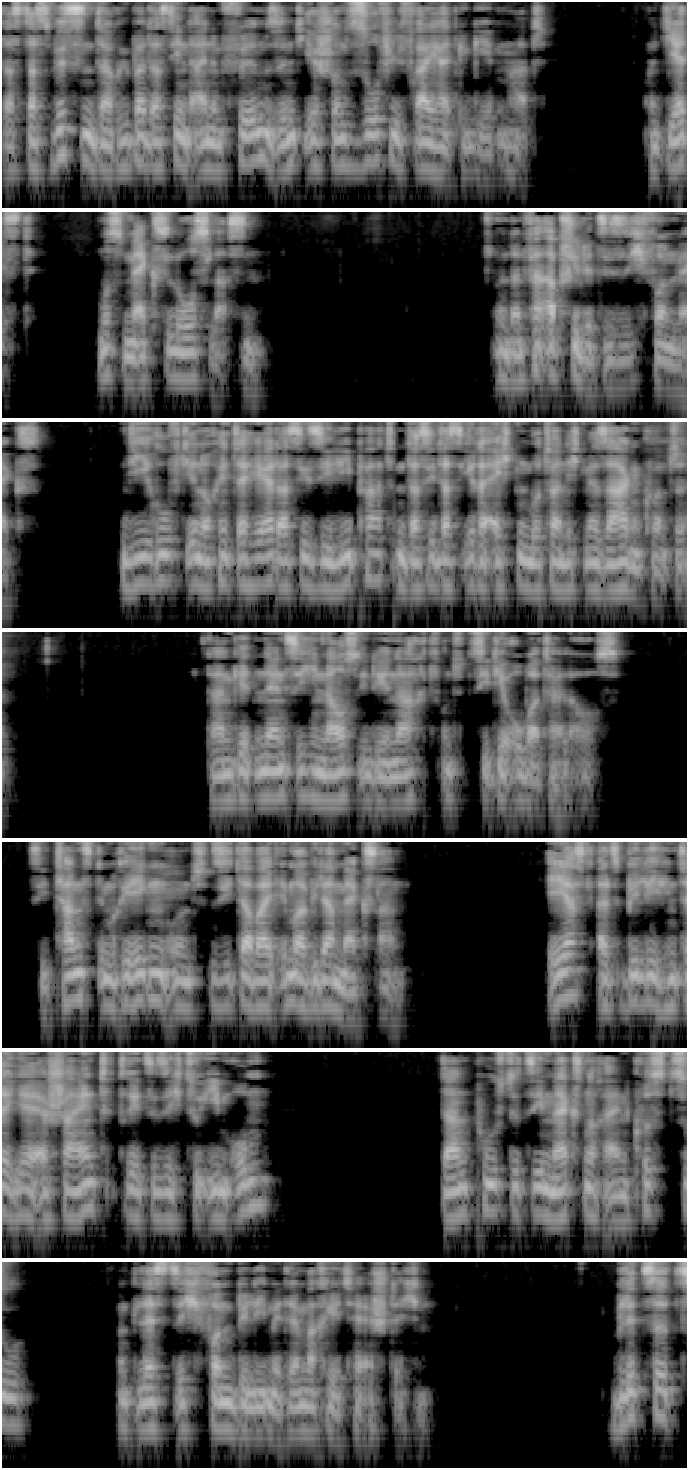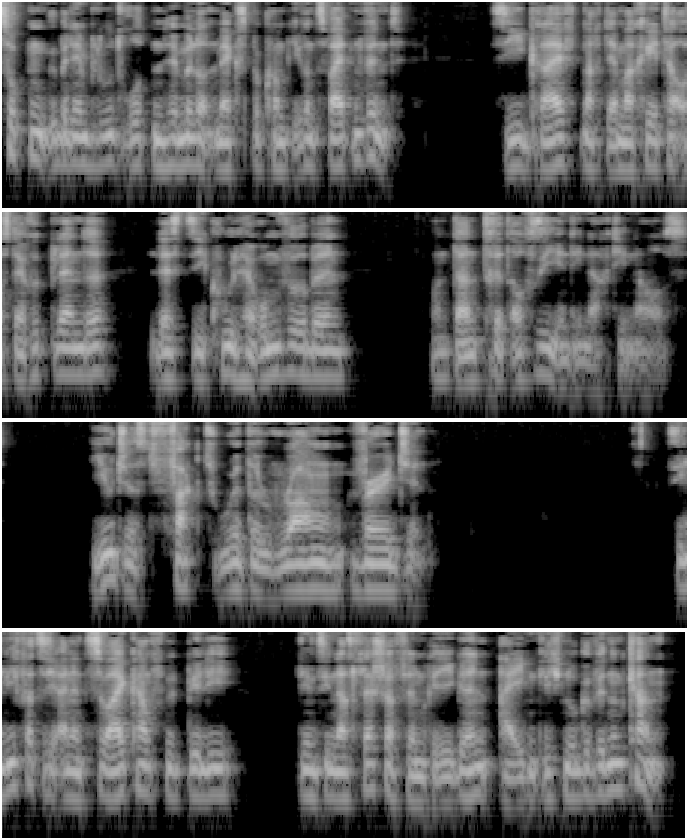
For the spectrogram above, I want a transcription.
dass das Wissen darüber, dass sie in einem Film sind, ihr schon so viel Freiheit gegeben hat. Und jetzt muss Max loslassen. Und dann verabschiedet sie sich von Max. Die ruft ihr noch hinterher, dass sie sie lieb hat und dass sie das ihrer echten Mutter nicht mehr sagen konnte. Dann geht Nancy hinaus in die Nacht und zieht ihr Oberteil aus. Sie tanzt im Regen und sieht dabei immer wieder Max an. Erst als Billy hinter ihr erscheint, dreht sie sich zu ihm um, dann pustet sie Max noch einen Kuss zu und lässt sich von Billy mit der Machete erstechen. Blitze zucken über den blutroten Himmel und Max bekommt ihren zweiten Wind. Sie greift nach der Machete aus der Rückblende, lässt sie cool herumwirbeln und dann tritt auch sie in die Nacht hinaus. You just fucked with the wrong virgin. Sie liefert sich einen Zweikampf mit Billy den sie nach Slasher-Filmregeln eigentlich nur gewinnen kann.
